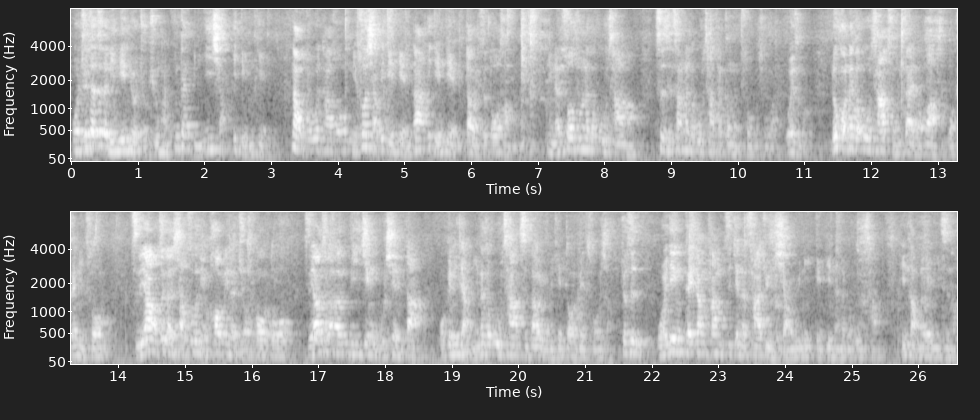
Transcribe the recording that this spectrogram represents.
我觉得这个零点九九循环应该比一小一点点。那我就问他说，你说小一点点，那一点点到底是多少呢？你能说出那个误差吗？事实上，那个误差他根本说不出来。为什么？如果那个误差存在的话，我跟你说，只要这个小数点后面的九够多，只要这个 n 逼近无限大。我跟你讲，你那个误差迟早有一天都会被缩小，就是我一定可以让他们之间的差距小于你给定的那个误差，听懂那个意思吗？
